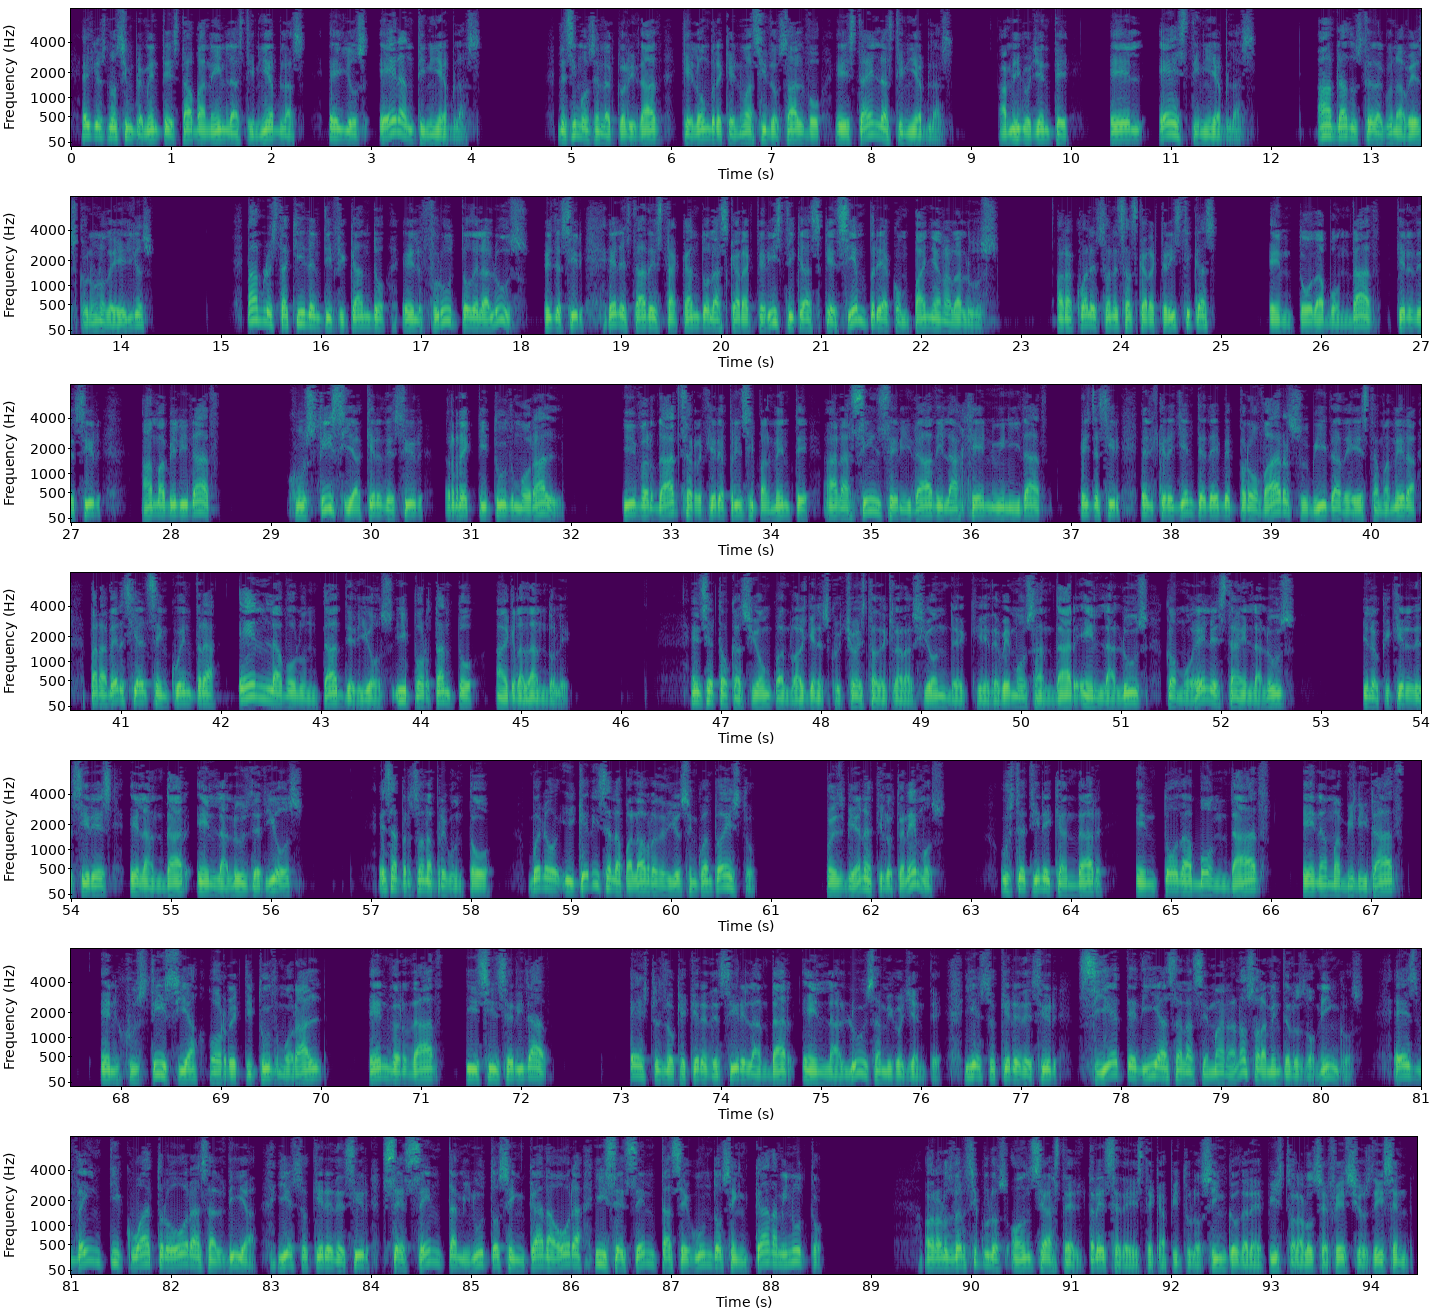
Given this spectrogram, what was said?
Ellos no simplemente estaban en las tinieblas, ellos eran tinieblas. Decimos en la actualidad que el hombre que no ha sido salvo está en las tinieblas. Amigo oyente, él es tinieblas. ¿Ha hablado usted alguna vez con uno de ellos? Pablo está aquí identificando el fruto de la luz, es decir, él está destacando las características que siempre acompañan a la luz. Ahora, ¿cuáles son esas características? En toda bondad, quiere decir amabilidad, Justicia quiere decir rectitud moral. Y verdad se refiere principalmente a la sinceridad y la genuinidad. Es decir, el creyente debe probar su vida de esta manera para ver si él se encuentra en la voluntad de Dios y por tanto agradándole. En cierta ocasión, cuando alguien escuchó esta declaración de que debemos andar en la luz como Él está en la luz, y lo que quiere decir es el andar en la luz de Dios, esa persona preguntó, bueno, ¿y qué dice la palabra de Dios en cuanto a esto? Pues bien, aquí lo tenemos. Usted tiene que andar en toda bondad, en amabilidad, en justicia o rectitud moral, en verdad y sinceridad. Esto es lo que quiere decir el andar en la luz, amigo oyente. Y eso quiere decir siete días a la semana, no solamente los domingos. Es veinticuatro horas al día. Y eso quiere decir sesenta minutos en cada hora y sesenta segundos en cada minuto. Ahora los versículos once hasta el trece de este capítulo cinco de la epístola a los Efesios dicen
